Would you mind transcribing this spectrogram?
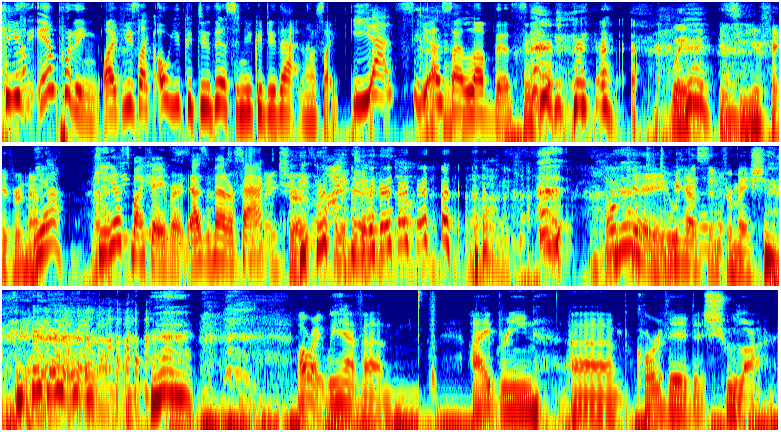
he's inputting. Like he's like, "Oh, you could do this and you could do that," and I was like, "Yes, yes, I love this." Wait, wait, is he your favorite now? Yeah, he is my he is. favorite. As a matter of fact, Make sure. of that. Mine too. So Okay, Do we have this information. All right, we have um, Ibreen um, Corvid Schular.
